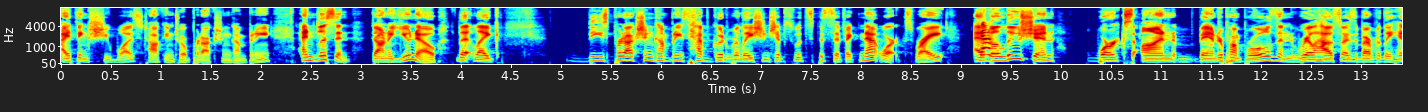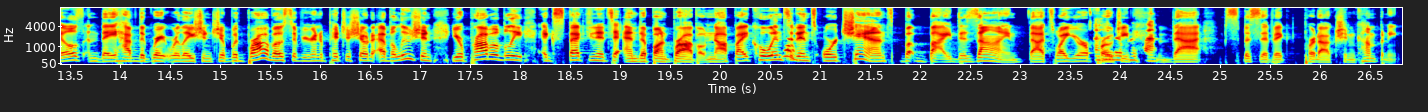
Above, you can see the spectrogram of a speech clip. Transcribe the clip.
I think she was talking to a production company. And listen, Dana, you know that like these production companies have good relationships with specific networks, right? Evolution works on Vanderpump Rules and Real Housewives of Beverly Hills, and they have the great relationship with Bravo. So if you're going to pitch a show to Evolution, you're probably expecting it to end up on Bravo, not by coincidence or chance, but by design. That's why you're approaching 100%. that specific production company.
